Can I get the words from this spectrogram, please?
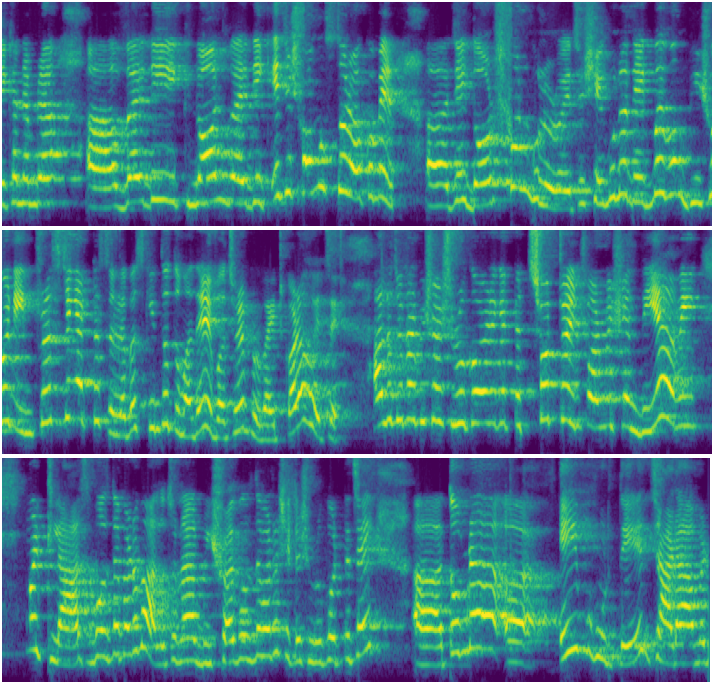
যেখানে আমরা বৈদিক নন বৈদিক এই যে সমস্ত রকমের যে দর্শনগুলো রয়েছে সেগুলো দেখব এবং ভীষণ ইন্টারেস্টিং একটা সিলেবাস কিন্তু তোমাদের এবছরে প্রোভাইড করা হয়েছে। আলোচনার বিষয় শুরু করার আগে একটা ছোট্ট ইনফরমেশন দিয়ে আমি আমার ক্লাস বলতে পারো বা আলোচনার বিষয় বলতে পারো সেটা শুরু করতে চাই। তোমরা এই মুহূর্তে যারা আমার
